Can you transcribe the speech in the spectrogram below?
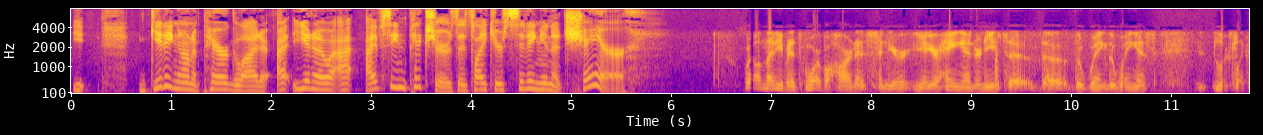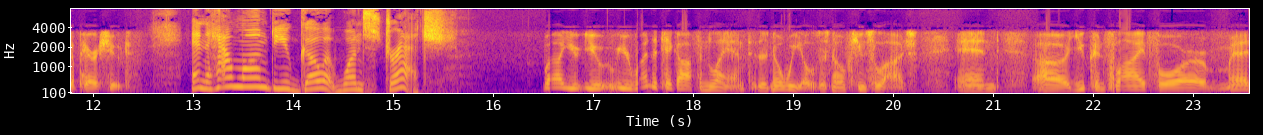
you getting on a paraglider. I, you know, I, I've seen pictures. It's like you're sitting in a chair. Well, not even. It's more of a harness, and you're you're hanging underneath the, the, the wing. The wing is looks like a parachute. And how long do you go at one stretch? Well, you you you run to take off and land. There's no wheels. There's no fuselage, and uh, you can fly for uh,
